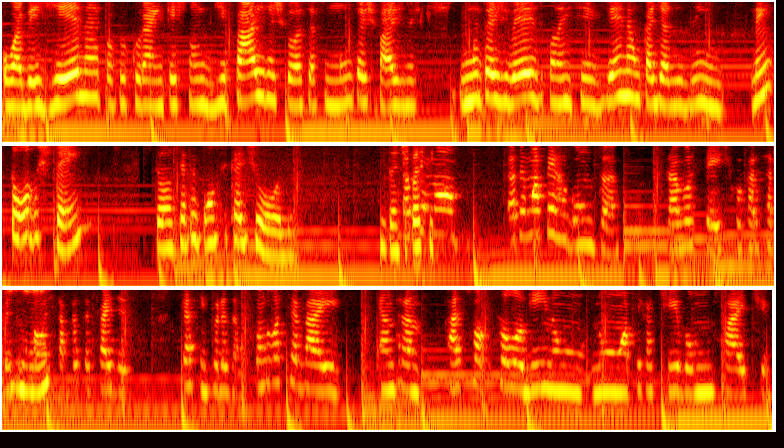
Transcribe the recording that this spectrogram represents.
o ABG, né, para procurar em questão de páginas, que eu acesso muitas páginas. E muitas vezes, quando a gente vê né, um cadeadozinho, nem todos têm, então é sempre bom ficar de olho. Então, tipo eu assim. Tenho, eu tenho uma pergunta para vocês, porque eu quero saber se uhum. o está pra você que faz isso. Porque assim, por exemplo, quando você vai entra, faz seu, seu login num, num aplicativo ou num site,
